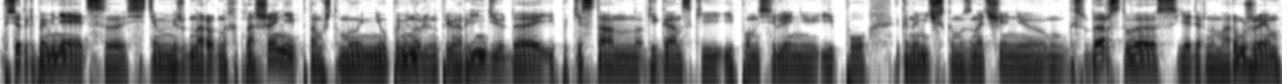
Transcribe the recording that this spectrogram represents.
все-таки поменяется система международных отношений, потому что мы не упомянули, например, Индию, да, и Пакистан гигантский и по населению, и по экономическому значению государства с ядерным оружием.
